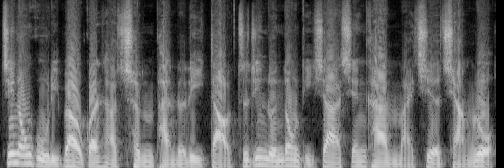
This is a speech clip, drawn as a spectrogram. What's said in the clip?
金融股礼拜五观察撑盘的力道，资金轮动底下，先看买气的强弱。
